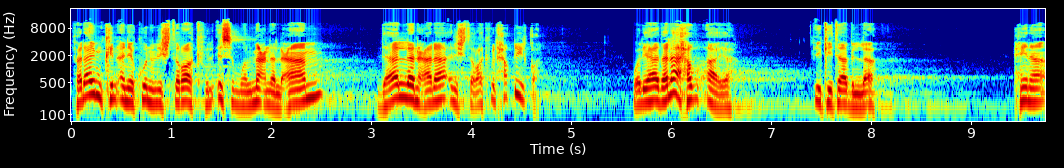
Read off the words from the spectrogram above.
فلا يمكن أن يكون الاشتراك في الاسم والمعنى العام دالا على الاشتراك في الحقيقة. ولهذا لاحظ آية في كتاب الله حين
